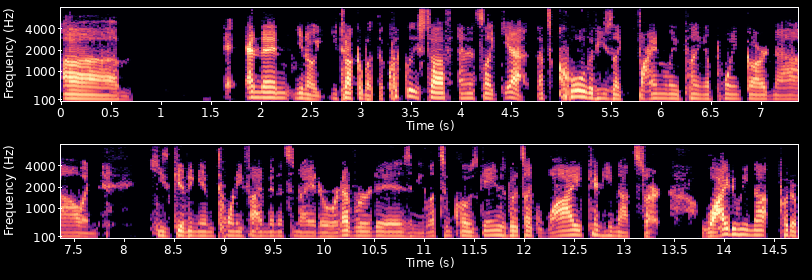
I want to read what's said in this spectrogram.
Um, and then you know you talk about the Quickley stuff, and it's like, yeah, that's cool that he's like finally playing a point guard now, and he's giving him 25 minutes a night or whatever it is, and he lets him close games. But it's like, why can he not start? Why do we not put a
